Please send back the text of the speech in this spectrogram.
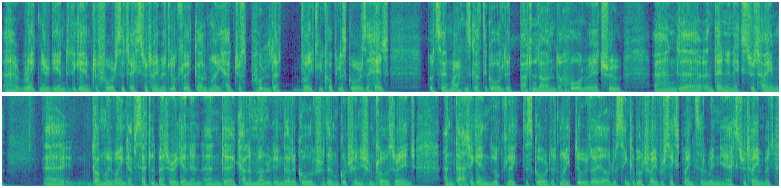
Uh, right near the end of the game to force it extra time. It looked like Galmoy had just pulled that vital couple of scores ahead, but St Martin's got the goal. They battled on the whole way through, and and then in extra time, uh, Galmoy Windgap settled better again, and, and uh, Callum Lonergan got a goal for them. Good finish from close range, and that again looked like the score that might do it. I always think about five or six points will win you extra time, but there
